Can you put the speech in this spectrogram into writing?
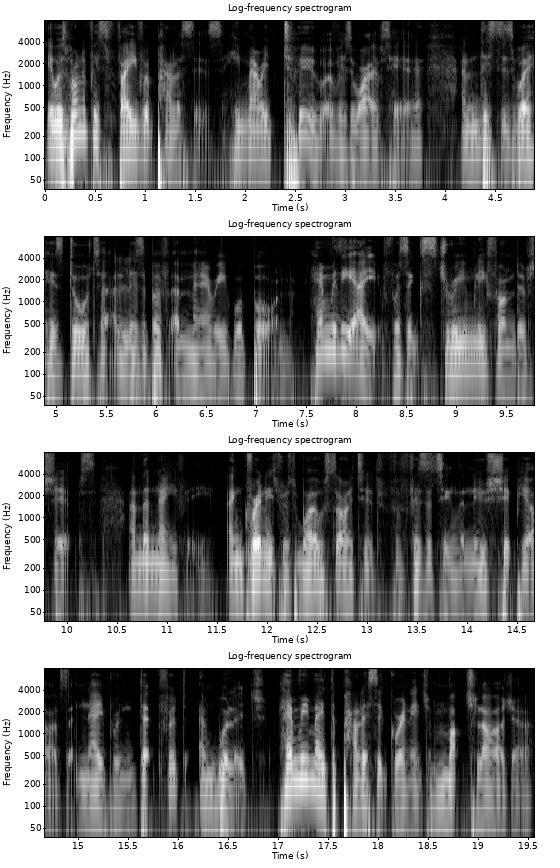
It was one of his favourite palaces. He married two of his wives here, and this is where his daughter Elizabeth and Mary were born. Henry VIII was extremely fond of ships and the navy, and Greenwich was well sited for visiting the new shipyards at neighbouring Deptford and Woolwich. Henry made the palace at Greenwich much larger.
